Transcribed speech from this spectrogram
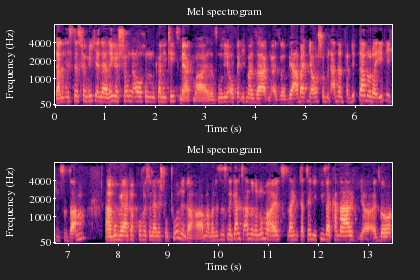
dann ist das für mich in der Regel schon auch ein Qualitätsmerkmal. Das muss ich auch wirklich mal sagen. Also wir arbeiten ja auch schon mit anderen Vermittlern oder Ähnlichen zusammen, äh, wo wir einfach professionelle Strukturen hinter haben. Aber das ist eine ganz andere Nummer als sage ich, tatsächlich dieser Kanal hier. Also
